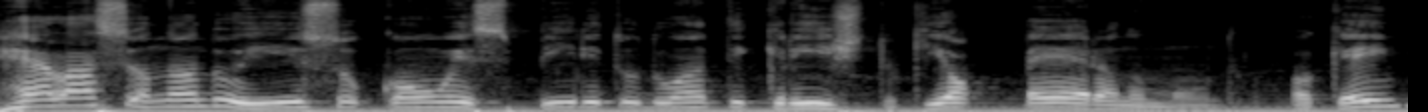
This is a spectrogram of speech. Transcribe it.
relacionando isso com o espírito do anticristo que opera no mundo, ok?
